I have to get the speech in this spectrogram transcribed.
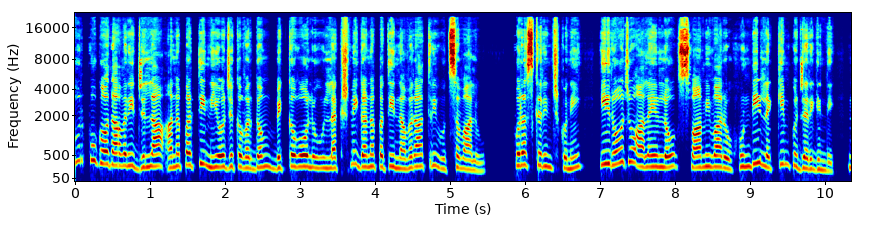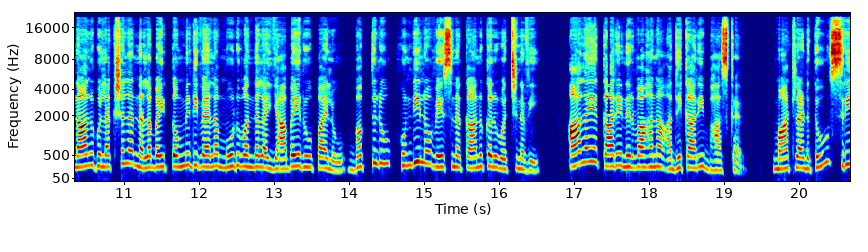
తూర్పుగోదావరి జిల్లా అనపర్తి నియోజకవర్గం బిక్కవోలు లక్ష్మీ గణపతి నవరాత్రి ఉత్సవాలు పురస్కరించుకుని ఈ రోజు ఆలయంలో స్వామివారు హుండీ లెక్కింపు జరిగింది. నాలుగు లక్షల నలభై తొమ్మిది వేల మూడు వందల యాభై రూపాయలు భక్తులు హుండీలో వేసిన కానుకలు వచ్చినవి. ఆలయ కార్యనిర్వహణ అధికారి భాస్కర్ మాట్లాడుతూ శ్రీ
